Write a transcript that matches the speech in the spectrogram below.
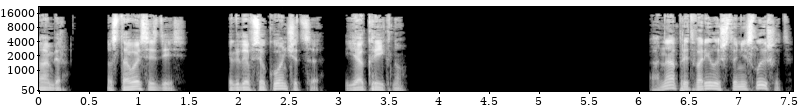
Амбер, оставайся здесь. Когда все кончится, я крикну. Она притворилась, что не слышит,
